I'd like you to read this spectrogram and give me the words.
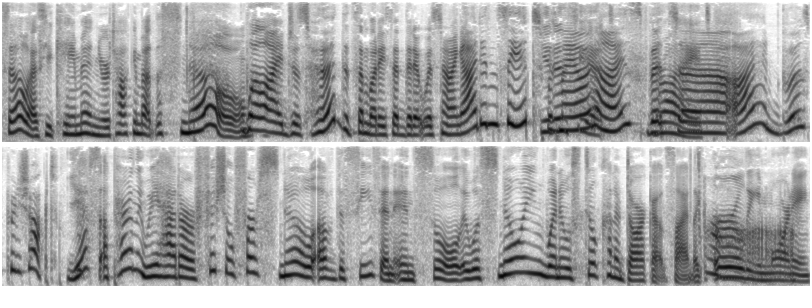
So, as you came in, you were talking about the snow. Well, I just heard that somebody said that it was snowing. I didn't see it You with my own it. eyes, but Right. uh, I was pretty shocked. Yes, apparently we had our official first snow of the season in Seoul. It was snowing when it was still kind of dark outside, like early morning.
